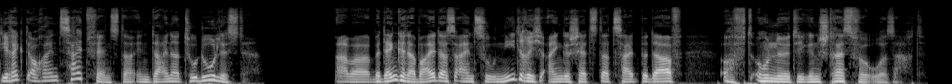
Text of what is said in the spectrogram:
direkt auch ein Zeitfenster in deiner To-Do-Liste. Aber bedenke dabei, dass ein zu niedrig eingeschätzter Zeitbedarf oft unnötigen Stress verursacht.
